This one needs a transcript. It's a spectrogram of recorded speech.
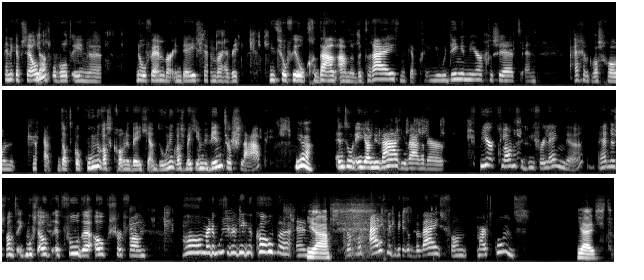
En ik heb zelf Ja. bijvoorbeeld in eh, november en december heb ik niet zoveel gedaan aan mijn bedrijf. En ik heb geen nieuwe dingen neergezet. En eigenlijk was gewoon, nou ja, dat cocoonen was ik gewoon een beetje aan het doen. Ik was een beetje in mijn winterslaap. Ja. En toen in januari waren er vier klanten die verlengden. Hè? Dus, want ik moest ook, het voelde ook soort van, oh, maar er moeten weer dingen komen. En Ja. dat was eigenlijk weer het bewijs van, maar het komt. Juist.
